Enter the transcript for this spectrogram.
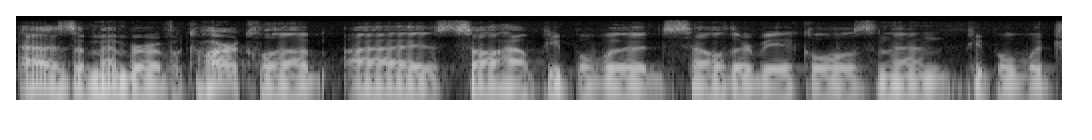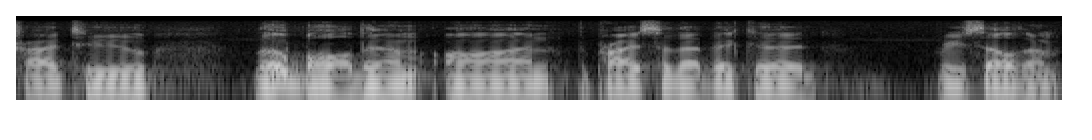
as a member of a car club, I saw how people would sell their vehicles, and then people would try to lowball them on the price so that they could resell them.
